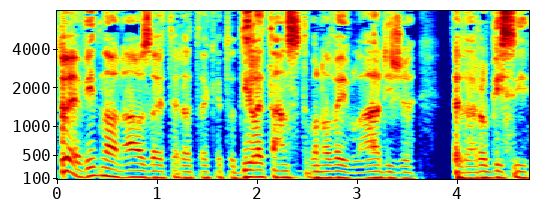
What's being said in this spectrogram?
Tu je vidno naozaj teda takéto diletantstvo novej vlády, že teda robí si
